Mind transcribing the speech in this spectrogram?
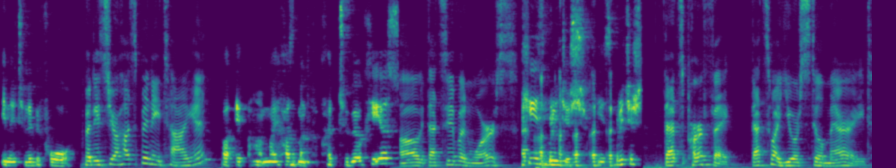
in Italy before. But is your husband Italian? But it, uh, my husband had to work here. So oh, that's even worse. He's British. He's British. That's perfect. That's why you're still married.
